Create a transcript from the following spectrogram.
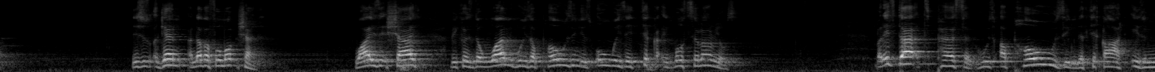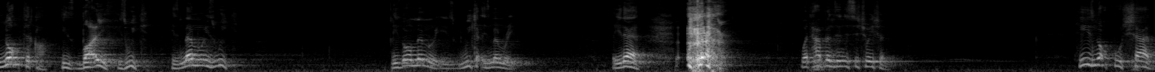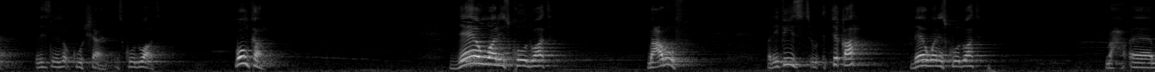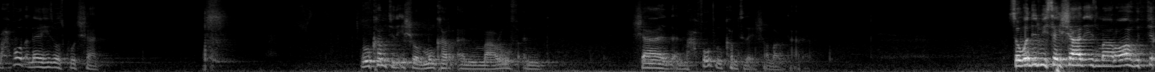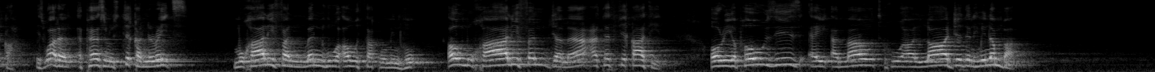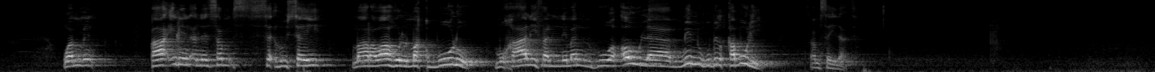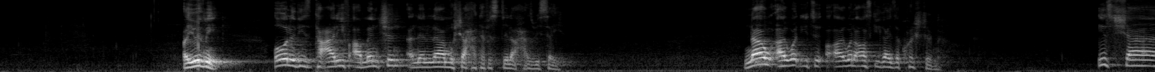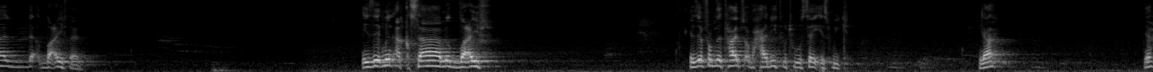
This is again another form of shadh. Why is it shadh? Because the one who is opposing is always a thiqa in both scenarios. But if that person who is opposing the thiqat is not thiqa, he's da'if, he's weak, his memory is weak. He's no memory, he's weak at his memory. Are you there? what happens in this situation? He's not called shad. This is not called shad. It's called what? Munkar. Their one is called what? Ma'ruf. But if he's thiqah, their one is called what? Uh, Mahfud, and then his one's called shad. We'll come to the issue of munkar and ma'ruf and shad and mahfud. We'll come to that inshallah ta'ala. So what did we say shad is ma rawahu thiqah. Is what a, a person who's thiqah narrates مخالفا من هو أوثق منه أو مخالفا جماعة الثقات or he opposes a amount who are larger than him in number ومن قائل أن some who say ما رواه المقبول مخالفا لمن هو أولى منه بالقبول say that Are you with me? All of these ta'arif are mentioned and then لا مشاحة في اصطلاح as we say. Now I want you to I want to ask you guys a question. Is shad ضعيف then? Is it min aqsam al-da'if? Is it from the types of hadith which we'll say is weak? Yeah? Yeah?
